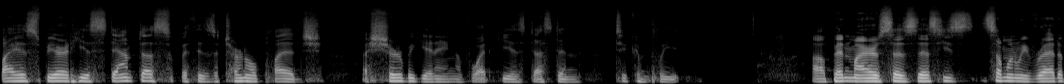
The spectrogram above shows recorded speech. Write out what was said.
By his Spirit, he has stamped us with his eternal pledge, a sure beginning of what he is destined to complete. Uh, ben Myers says this. He's someone we've read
